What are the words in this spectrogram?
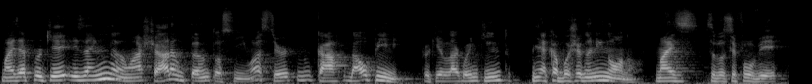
mas é porque eles ainda não acharam tanto assim o acerto no carro da Alpine, porque ele largou em quinto e acabou chegando em nono. Mas se você for ver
